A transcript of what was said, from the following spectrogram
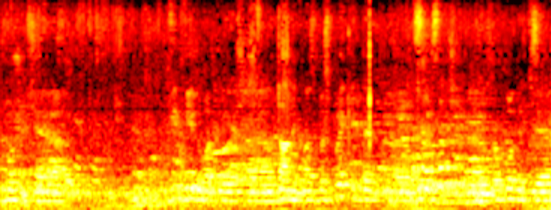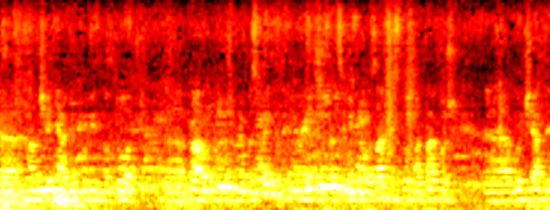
зможуть е, відвідувати е, даний клас безпеки, де е, е, проходить е, навчання відповідно до е, правил пожежної безпеки, технології та цивільного захисту, а також е, вивчати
